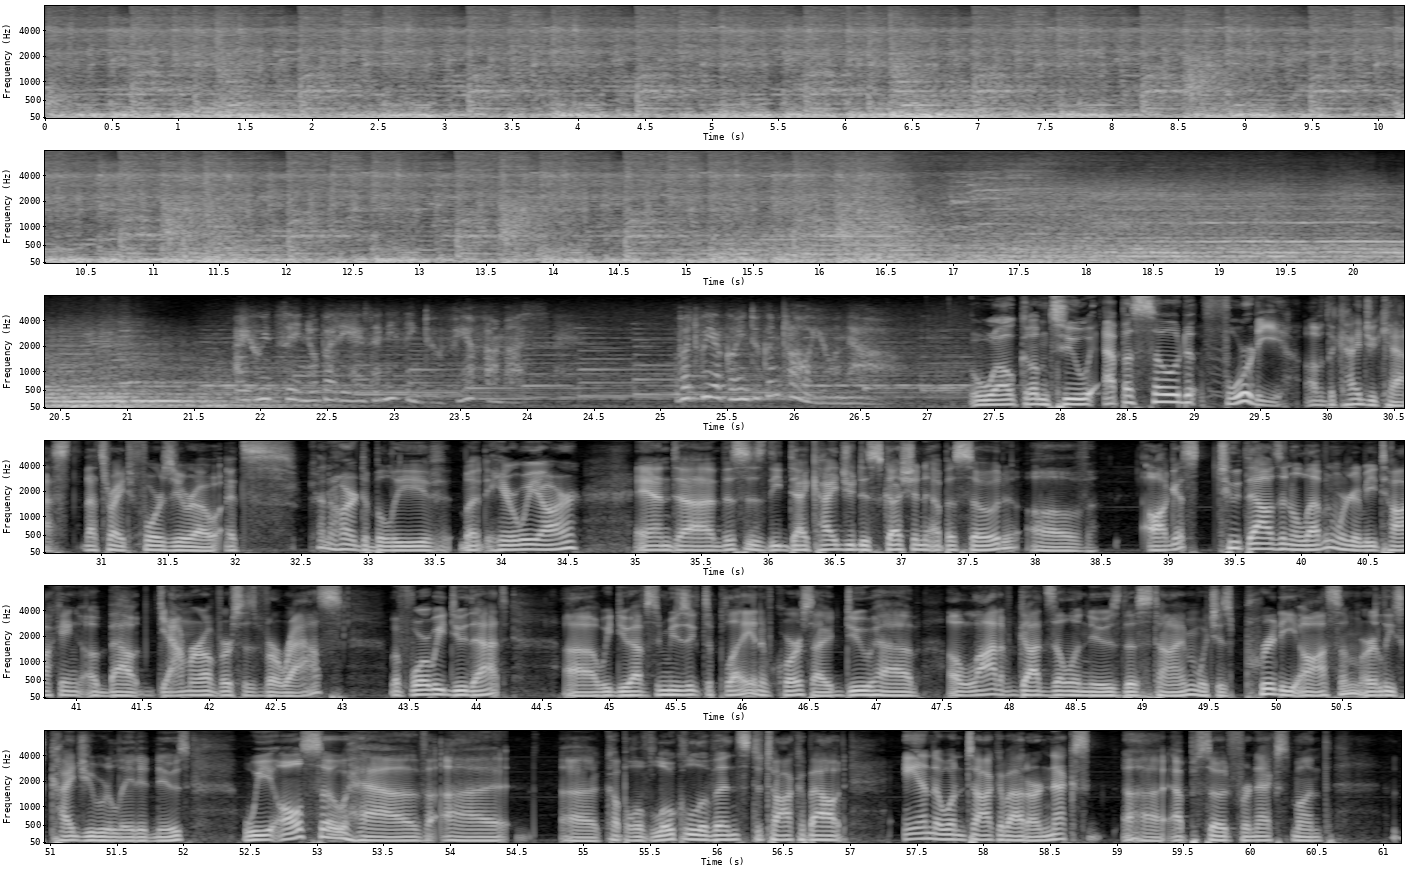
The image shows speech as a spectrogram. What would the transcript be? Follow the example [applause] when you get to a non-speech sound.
Welcome to episode 40 of the Kaiju Cast. That's right, 40. It's kind of hard to believe, but here we are. And uh, this is the Daikaiju discussion episode of August 2011. We're going to be talking about Gamera versus Viras. Before we do that, uh, we do have some music to play. And of course, I do have a lot of Godzilla news this time, which is pretty awesome, or at least kaiju related news. We also have uh, a couple of local events to talk about. And I want to talk about our next uh, episode for next month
